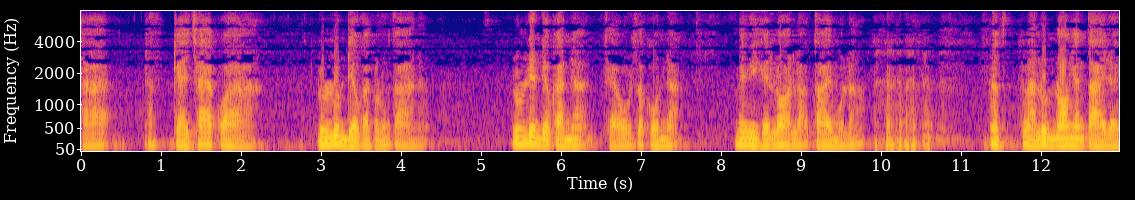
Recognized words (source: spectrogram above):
ช้าครับแก่ช้ากว่ารุ่นรุ่นเดียวกันกับหลวงตานะ รุ่นเล่นเดียวกันเนี่ยแถวสกลเนี่ยไม่มีใครรอดแล้ว ตายหมดแล้วขนาดรุ่นน้องยังตายเลย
